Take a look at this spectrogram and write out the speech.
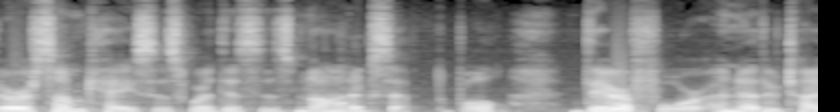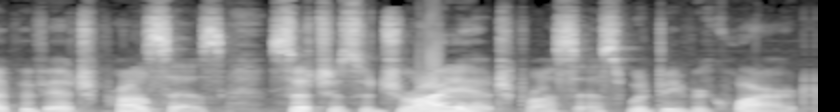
there are some cases where this is not acceptable, therefore, another type of etch process, such as a dry etch process, would be required.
